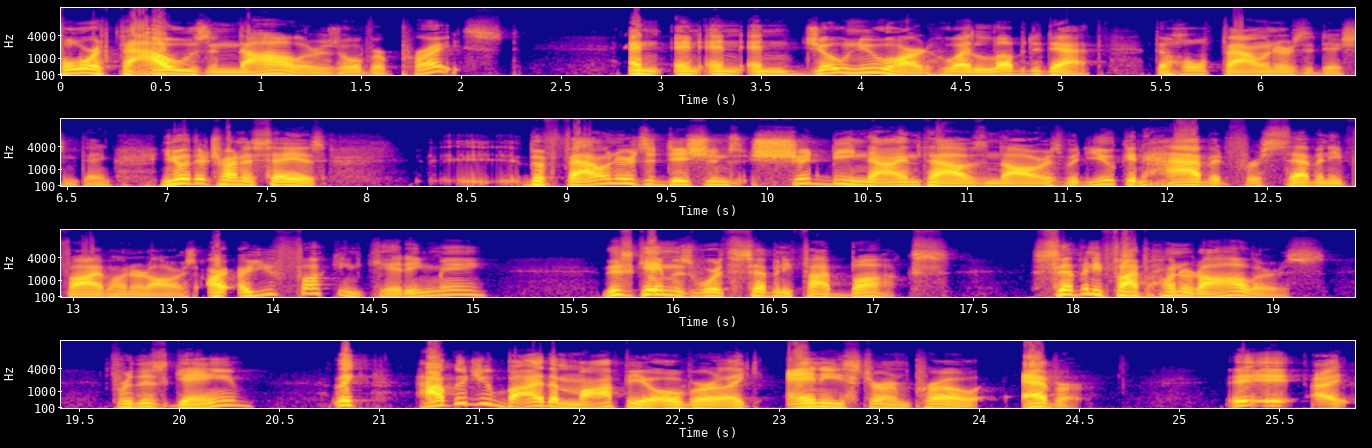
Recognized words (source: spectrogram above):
$4,000 overpriced. And, and, and, and Joe Newhart, who I love to death, the whole Founders Edition thing, you know what they're trying to say is the Founders Editions should be $9,000, but you can have it for $7,500. Are, are you fucking kidding me? This game is worth 75 bucks. $7,500 for this game? Like, how could you buy the Mafia over like any Stern Pro ever? It, it, I,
